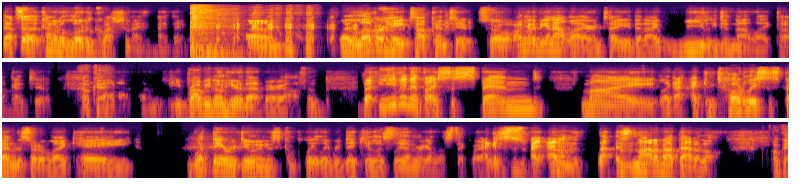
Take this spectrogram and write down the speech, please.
That's a kind of a loaded question, I, I think. um, I love or hate Top Gun 2. So I'm going to be an outlier and tell you that I really did not like Top Gun 2. Okay. Um, you probably don't hear that very often. But even if I suspend my, like, I, I can totally suspend the sort of like, hey, what they were doing is completely ridiculously unrealistic, right? I guess I, I don't. It's not, not about that at all. Okay.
